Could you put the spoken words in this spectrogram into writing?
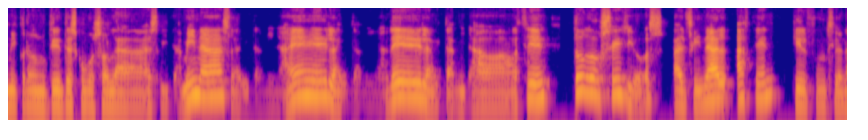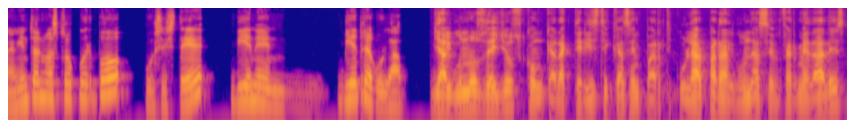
micronutrientes como son las vitaminas, la vitamina E, la vitamina D, la vitamina C. Todos ellos al final hacen que el funcionamiento de nuestro cuerpo pues esté bien, bien regulado y algunos de ellos con características en particular para algunas enfermedades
